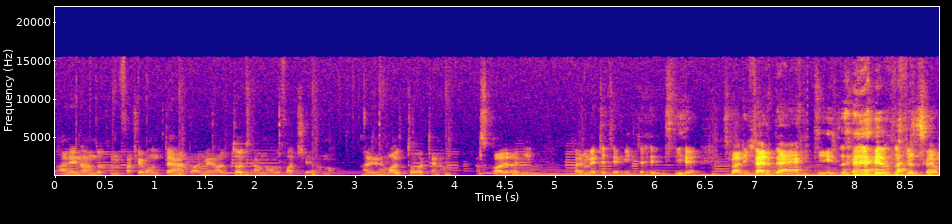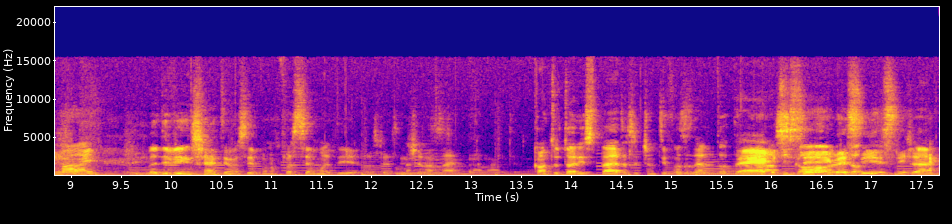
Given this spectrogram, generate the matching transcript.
allenando come faceva un tempo, almeno al Tottenham non lo faceva, no. Allenava al Tottenham, la squadra di, permettetemi di dire, squadra di perdenti. Eh, non mai. ma di vincenti non, si- non possiamo dirlo cioè, sinceramente Veramente. Con tutto il rispetto, se c'è un tifoso del Tottenham Eh, che ci segue, sì, sì. Cioè,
